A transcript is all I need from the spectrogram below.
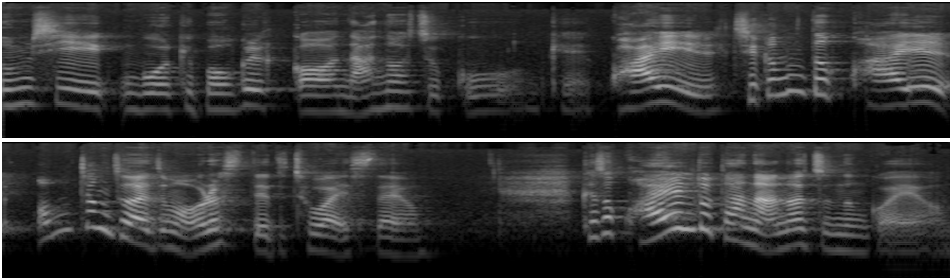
음식 뭐 이렇게 먹을 거 나눠주고 이렇게 과일 지금도 과일 엄청 좋아하지만 어렸을 때도 좋아했어요. 그래서 과일도 다 나눠주는 거예요.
